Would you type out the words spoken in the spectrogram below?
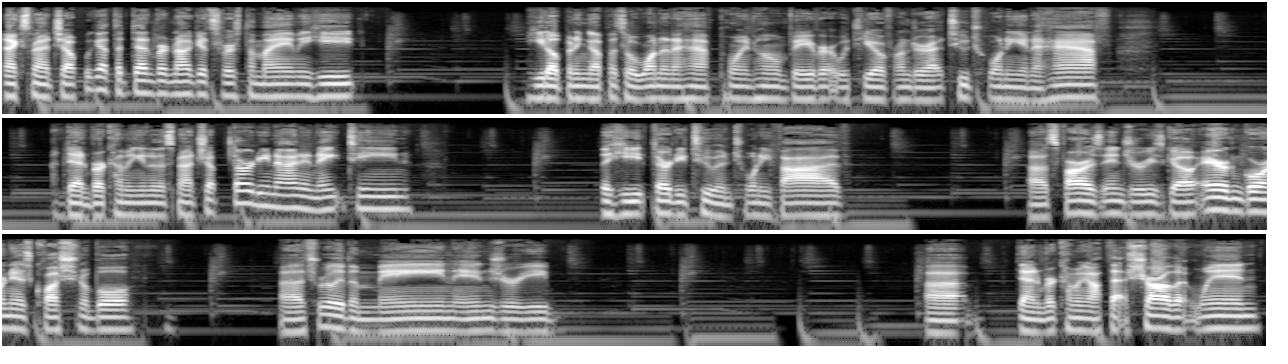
Next matchup, we got the Denver Nuggets versus the Miami Heat. Heat opening up as a one and a half point home favorite with the over under at 220 and a half. Denver coming into this matchup 39 and 18. The Heat 32 and 25. Uh, as far as injuries go, Aaron Gordon is questionable. Uh, it's really the main injury. Uh, Denver coming off that Charlotte win.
